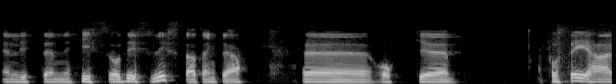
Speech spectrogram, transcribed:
en liten hiss och disslista tänkte jag. och få se här,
